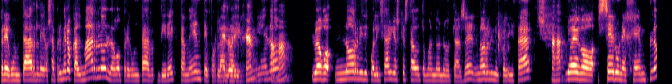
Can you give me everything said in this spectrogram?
preguntarle, o sea, primero calmarlo, luego preguntar directamente por la el origen, miedo, luego no ridiculizar, yo es que he estado tomando notas, ¿eh? no ridiculizar, luego ser un ejemplo,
